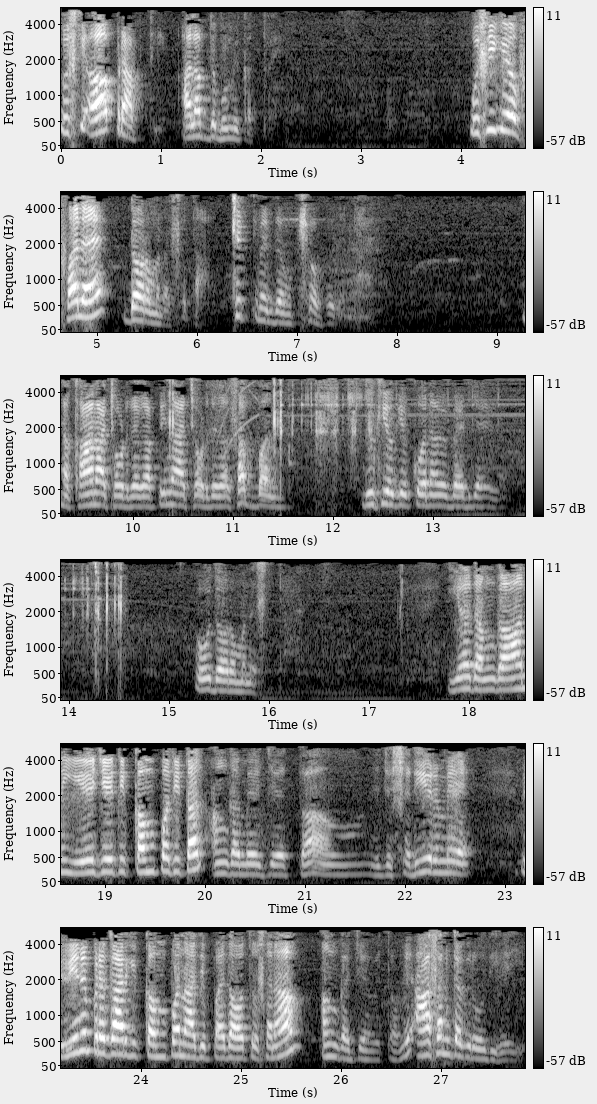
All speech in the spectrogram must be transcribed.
तो उसकी अप्राप्ति, अलब्ध भूमिकत्व है। उसी के फल है दौर मनस्यता चित्त में एकदम क्षोभ हो जाता है। न खाना छोड़ देगा, पीना छोड़ देगा, सब बंद। दुखियों के कोने में बैठ जाएगा। वो दौर मनस्यता यद अंगान ये जेति कंपति तद अंग में जो शरीर में विभिन्न प्रकार के कंपन आदि पैदा होते उसका नाम अंग जैवित आसन का विरोधी है ये।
